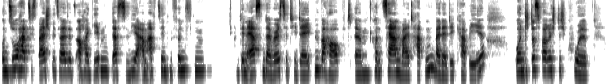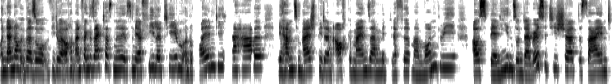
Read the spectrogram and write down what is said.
Und so hat sich beispielsweise jetzt auch ergeben, dass wir am 18.05 den ersten Diversity Day überhaupt ähm, konzernweit hatten bei der DKB. Und das war richtig cool. Und dann noch über so, wie du auch am Anfang gesagt hast, ne, es sind ja viele Themen und Rollen, die ich da habe. Wir haben zum Beispiel dann auch gemeinsam mit der Firma Mondri aus Berlin so ein Diversity-Shirt designt,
